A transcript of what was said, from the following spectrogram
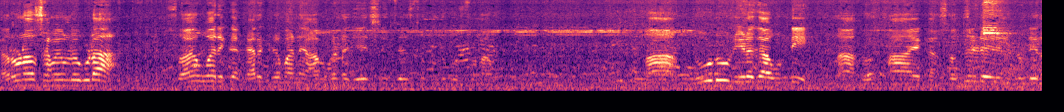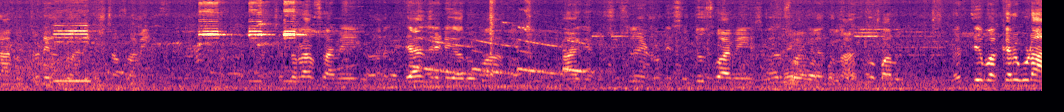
కరోనా సమయంలో కూడా స్వామివారి యొక్క కార్యక్రమాన్ని ఆపకుండా చేసి చేస్తూ ముందుకు వస్తున్నాము. నా తోడు నీడగా ఉండి నా నా యొక్క సొంతరుడైనటువంటి నా మిత్రుడైనటువంటి కృష్ణ స్వామి చంద్రరావు స్వామి మన విజయాంధ్రెడ్డి రెడ్డి గారు మా అలాగే యొక్క సిద్ధు స్వామి స్వామి ప్రతి ఒక్కరు కూడా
